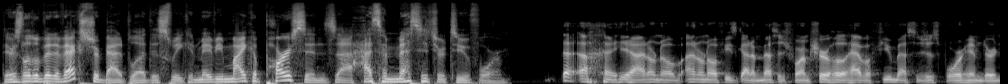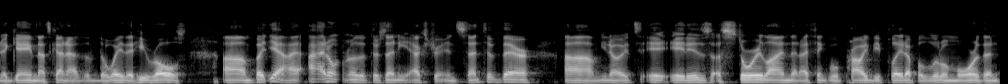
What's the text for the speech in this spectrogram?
there's a little bit of extra bad blood this week, and maybe Micah Parsons uh, has a message or two for him? Uh, yeah, I don't know. I don't know if he's got a message for. Him. I'm sure he'll have a few messages for him during the game. That's kind of the, the, way that he rolls. Um, but yeah, I, I, don't know that there's any extra incentive there. Um, you know, it's it, it is a storyline that I think will probably be played up a little more than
